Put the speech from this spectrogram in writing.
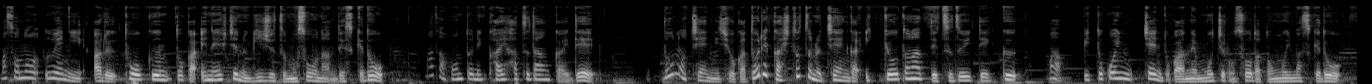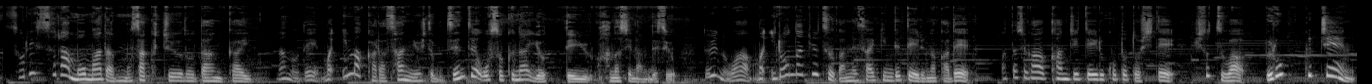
まあ、その上にあるトークンとか NFT の技術もそうなんですけどまだ本当に開発段階でどのチェーンにしようかどれか一つのチェーンが一強となって続いていくまあ、ビットコインチェーンとかはねもちろんそうだと思いますけどそれすらもまだ模索中の段階なので、まあ、今から参入しても全然遅くないよっていう話なんですよ。というのは、まあ、いろんなニュースがね最近出ている中で私が感じていることとして一つはブロックチェーン、ま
